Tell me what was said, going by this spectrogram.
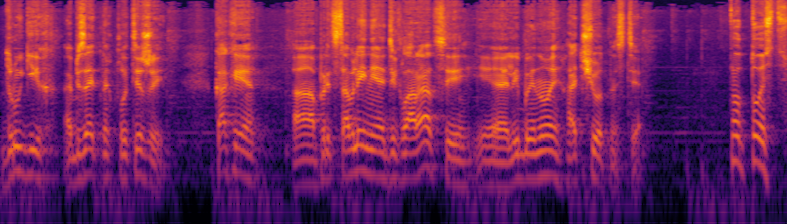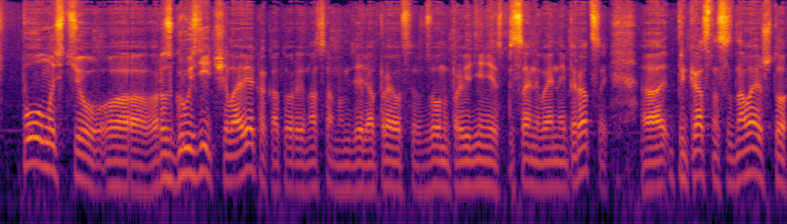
других обязательных платежей. Как и а, представления декларации, э, либо иной отчетности. Ну, то есть полностью э, разгрузить человека, который на самом деле отправился в зону проведения специальной военной операции, э, прекрасно осознавая, что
